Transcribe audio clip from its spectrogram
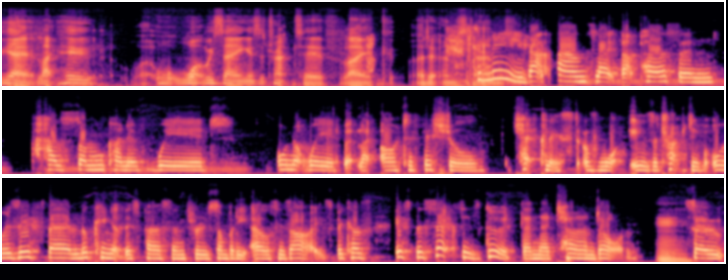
yeah. Like who? wh- What are we saying is attractive? Like I don't understand. To me, that sounds like that person has some kind of weird, or not weird, but like artificial checklist of what is attractive, or as if they're looking at this person through somebody else's eyes. Because if the sex is good, then they're turned on. Hmm. So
